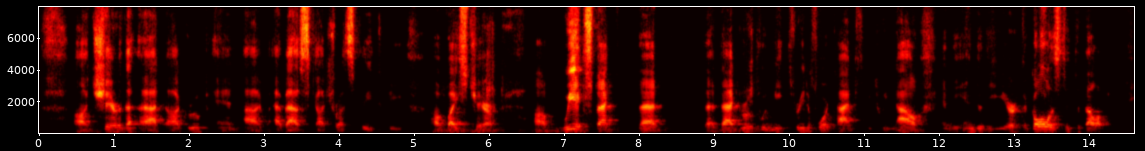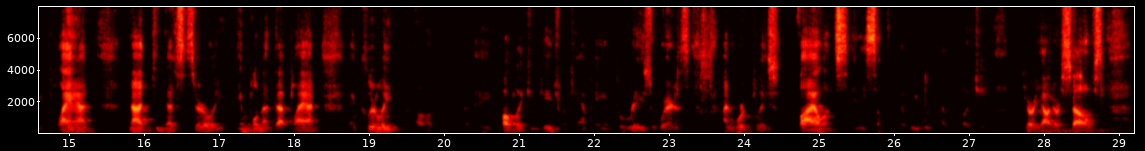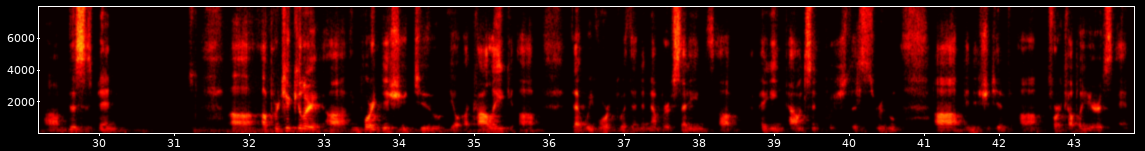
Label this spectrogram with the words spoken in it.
uh, chair that, that uh, group, and I've, I've asked uh, Trust Lee to be vice chair. we expect that that that group would meet three to four times between now and the end of the year. The goal is to develop a plan, not to necessarily implement that plan, and clearly uh, a public engagement campaign to raise awareness on workplace violence is something that we wouldn't have the budget carry out ourselves. Um, this has been uh, a particular uh, important issue to you know, a colleague uh, that we've worked with in a number of settings. Uh, Peggy Townsend pushed this through uh, initiative um, for a couple of years, and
